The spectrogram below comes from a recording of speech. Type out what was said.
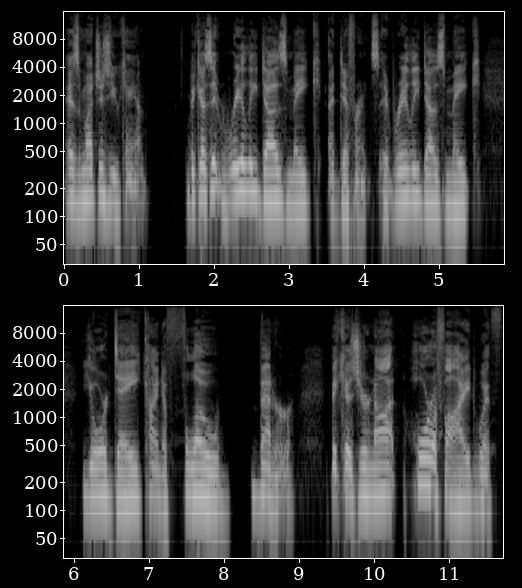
as much as you can, because it really does make a difference. It really does make your day kind of flow better because you're not horrified with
